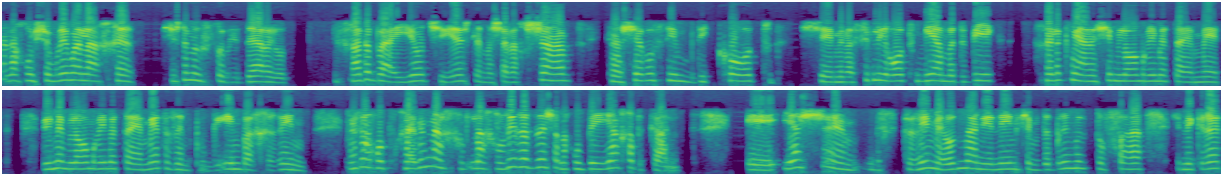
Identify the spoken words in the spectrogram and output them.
אנחנו שומרים על האחר. שיש לנו סולידריות. אחת הבעיות שיש, למשל עכשיו, כאשר עושים בדיקות שמנסים לראות מי המדביק, חלק מהאנשים לא אומרים את האמת. ואם הם לא אומרים את האמת, אז הם פוגעים באחרים. ואז אנחנו חייבים להחזיר את זה שאנחנו ביחד כאן. אה, יש אה, מחקרים מאוד מעניינים שמדברים על תופעה שנקראת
